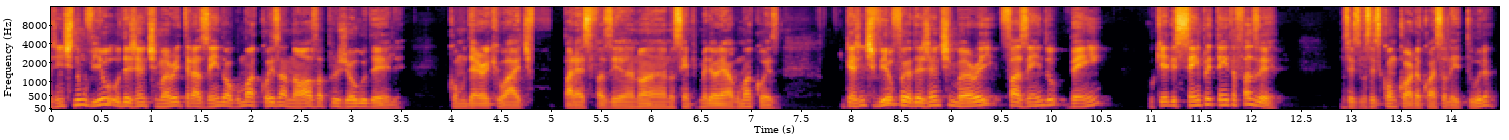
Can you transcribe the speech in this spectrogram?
a gente não viu o Dejante Murray trazendo alguma coisa nova para o jogo dele, como Derek White parece fazer ano a ano, sempre melhorar alguma coisa. O que a gente viu foi o Dejante Murray fazendo bem o que ele sempre tenta fazer, não sei se vocês concordam com essa leitura.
